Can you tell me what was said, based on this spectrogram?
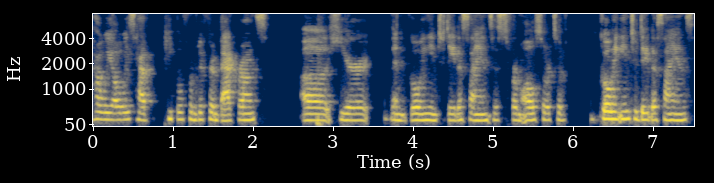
how we always have people from different backgrounds uh, here, then going into data sciences from all sorts of going into data science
